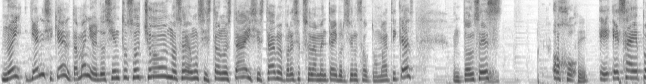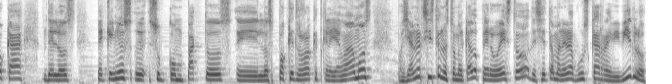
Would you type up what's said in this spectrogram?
no hay ya ni siquiera el tamaño. El 208 no sabemos si está o no está. Y si está, me parece que solamente hay versiones automáticas. Entonces, ojo, eh, esa época de los pequeños eh, subcompactos, eh, los Pocket Rocket que le llamábamos, pues ya no existe en nuestro mercado, pero esto de cierta manera busca revivirlo.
